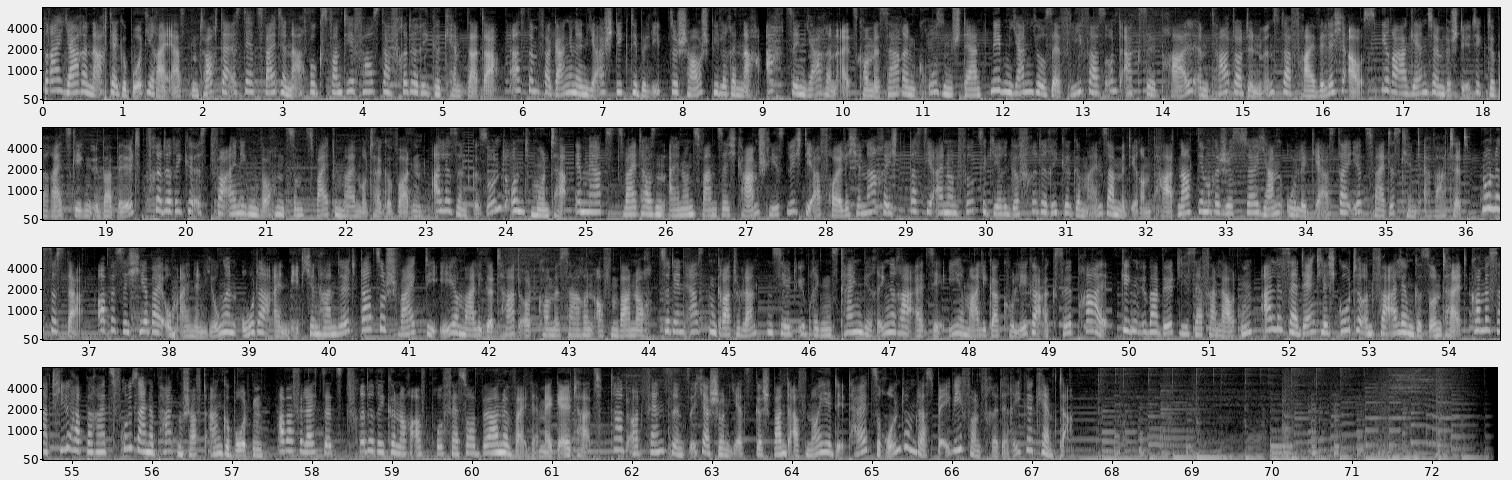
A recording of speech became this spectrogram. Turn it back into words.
Drei Jahre nach der Geburt ihrer ersten Tochter ist der zweite Nachwuchs von TV-Star Friederike Kempter da. Erst im vergangenen Jahr stieg die beliebte Schauspielerin nach 18 Jahren als Kommissarin Krusenstern neben Jan-Josef Liefers und Axel Prahl im Tatort in Münster freiwillig aus. Ihre Agentin bestätigte bereits gegenüber Bild, Friederike ist vor einigen Wochen zum zweiten Mal Mutter geworden. Alle sind gesund und munter. Im März 2021 kam schließlich die erfreuliche Nachricht, dass die 41 41-jährige Friederike gemeinsam mit ihrem Partner, dem Regisseur Jan-Ole Gerster, ihr zweites Kind erwartet. Nun ist es da. Ob es sich hierbei um einen Jungen oder ein Mädchen handelt, dazu schweigt die ehemalige Tatortkommissarin offenbar noch. Zu den ersten Gratulanten zählt übrigens kein geringerer als ihr ehemaliger Kollege Axel Prahl. Gegenüber Bild ließ er verlauten, alles erdenklich Gute und vor allem Gesundheit. Kommissar Thiel hat bereits früh seine Patenschaft angeboten, aber vielleicht setzt Friederike noch auf Professor Professor Börne, weil der mehr Geld hat. Tatort-Fans sind sicher schon jetzt gespannt auf neue Details rund um das Baby von Friederike Kempter.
